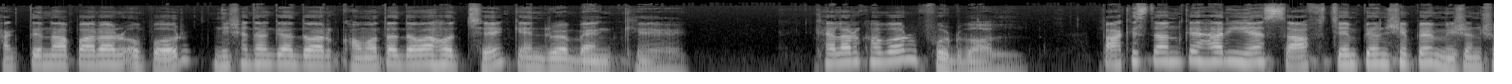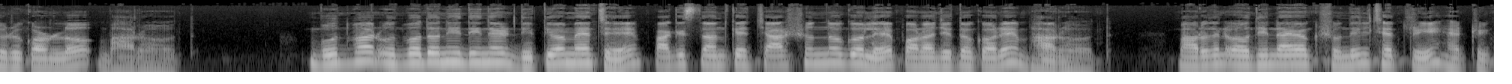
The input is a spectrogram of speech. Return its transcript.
থাকতে না পারার ওপর নিষেধাজ্ঞা দেওয়ার ক্ষমতা দেওয়া হচ্ছে কেন্দ্রীয় ব্যাংককে। খেলার খবর ফুটবল। পাকিস্তানকে হারিয়ে সাফ চ্যাম্পিয়নশিপে মিশন শুরু করল ভারত। বুধবার উদ্বোধনী দিনের দ্বিতীয় ম্যাচে পাকিস্তানকে চার শূন্য গোলে পরাজিত করে ভারত। ভারতের অধিনায়ক সুনীল ছেত্রী হ্যাট্রিক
